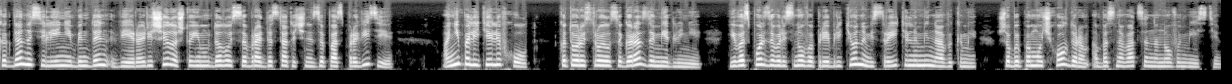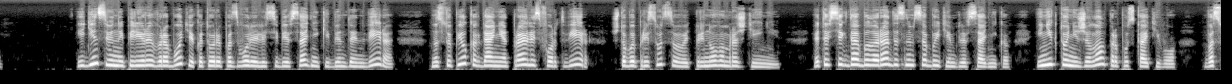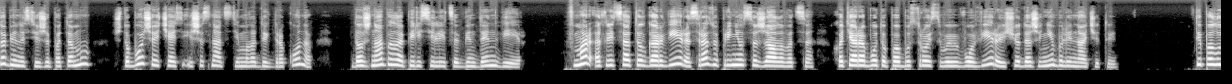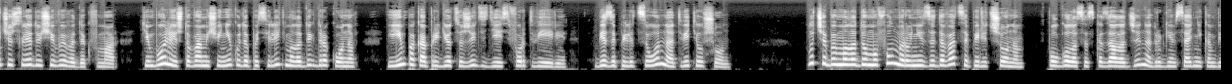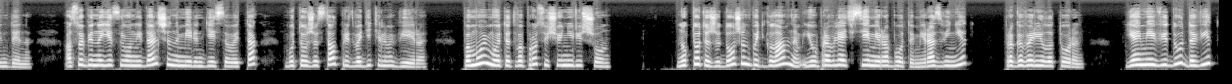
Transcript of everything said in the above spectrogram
Когда население Бенден-Вейра решило, что им удалось собрать достаточный запас провизии, они полетели в Холд, который строился гораздо медленнее, и воспользовались новоприобретенными строительными навыками, чтобы помочь холдерам обосноваться на новом месте. Единственный перерыв в работе, который позволили себе всадники Бенден-Вейра, наступил, когда они отправились в Форт Вейр чтобы присутствовать при новом рождении. Это всегда было радостным событием для всадников, и никто не желал пропускать его, в особенности же потому, что большая часть из 16 молодых драконов должна была переселиться в Бенден-Вейр. Фмар от лица Телгар-Вейра сразу принялся жаловаться, хотя работу по обустройству его Вейра еще даже не были начаты. «Ты получишь следующий выводок, Фмар», тем более, что вам еще некуда поселить молодых драконов, и им пока придется жить здесь, в Форт Вейре», — безапелляционно ответил Шон. «Лучше бы молодому Фулмеру не задаваться перед Шоном», — полголоса сказала Джина другим всадникам Бендена. «Особенно, если он и дальше намерен действовать так, будто уже стал предводителем Вейра. По-моему, этот вопрос еще не решен». «Но кто-то же должен быть главным и управлять всеми работами, разве нет?» — проговорила Торрен. «Я имею в виду Давид...»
